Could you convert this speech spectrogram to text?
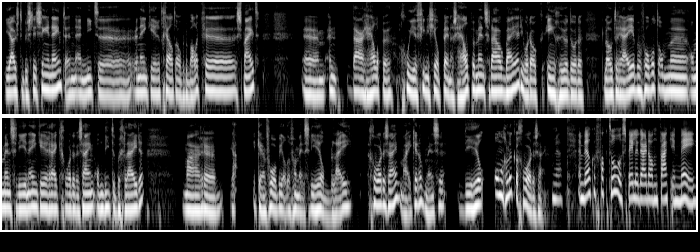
de juiste beslissingen neemt en, en niet eh, in één keer het geld over de balk eh, smijt. Ehm, en daar helpen goede financieel planners helpen mensen daar ook bij. Hè. Die worden ook ingehuurd door de loterijen bijvoorbeeld om, eh, om mensen die in één keer rijk geworden zijn, om die te begeleiden. Maar eh, ja, ik ken voorbeelden van mensen die heel blij geworden zijn. Maar ik ken ook mensen die heel ongelukkig geworden zijn. Ja. En welke factoren spelen daar dan vaak in mee?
